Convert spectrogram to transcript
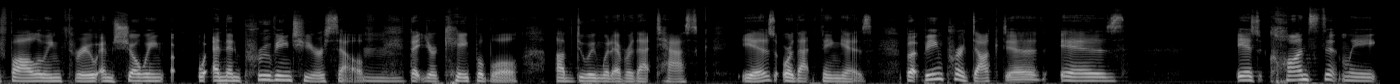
following through and showing and then proving to yourself mm. that you're capable of doing whatever that task is or that thing is. But being productive is is constantly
